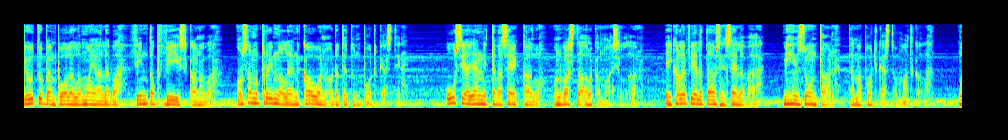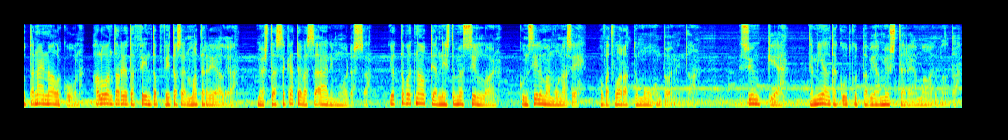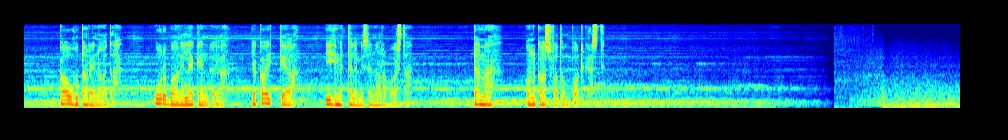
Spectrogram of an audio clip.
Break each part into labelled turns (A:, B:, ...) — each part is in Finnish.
A: YouTuben puolella majaileva FinTop 5-kanava on saanut rinnalleen kauan odotetun podcastin. Uusi ja jännittävä seikkailu on vasta alkamaisillaan, eikä ole vielä täysin selvää, mihin suuntaan tämä podcast on matkalla. Mutta näin alkuun haluan tarjota FinTop 5 materiaalia myös tässä kätevässä äänimuodossa, jotta voit nauttia niistä myös silloin, kun silmämunasi ovat varattu muuhun toimintaan. Synkkiä ja mieltä kutkuttavia mysteerejä maailmalta, kauhutarinoita, urbaanilegendoja ja kaikkea ihmettelemisen arvoista. Tämä on Kasvaton podcast.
